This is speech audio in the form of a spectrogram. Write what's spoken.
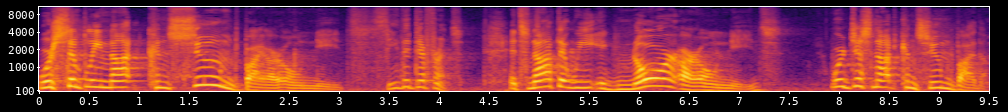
we're simply not consumed by our own needs. See the difference? It's not that we ignore our own needs, we're just not consumed by them.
